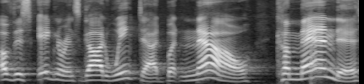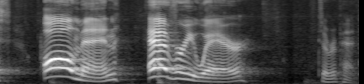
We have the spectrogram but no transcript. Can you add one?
of this ignorance God winked at, but now commandeth all men everywhere to repent.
